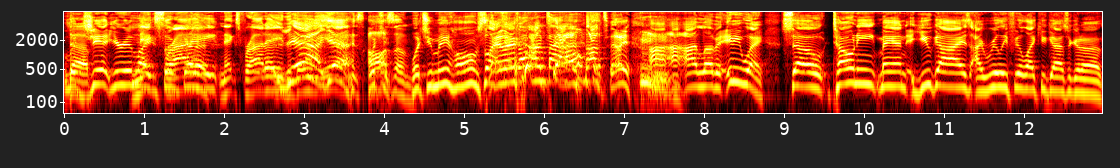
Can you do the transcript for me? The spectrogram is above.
legit. You're in like some Friday. kind of. next Friday. the Yeah, day- yeah, It's What you- awesome. what you mean, Holmes? Like, you I'm about, telling- Holmes? I'll tell you, I, I, I love it. Anyway, so Tony, man, you guys, I really feel like you guys are gonna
